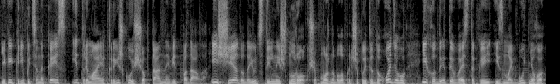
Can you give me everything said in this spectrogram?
який кріпиться на кейс і тримає кришку, щоб та не відпадала. І ще додають стильний шнурок, щоб можна було причепити до одягу і ходити весь такий із майбутнього,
